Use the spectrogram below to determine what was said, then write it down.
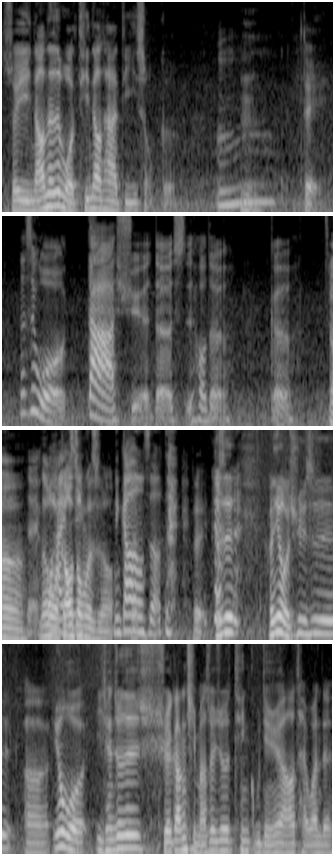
所以然后那是我听到他的第一首歌，嗯。嗯对，那是我大学的时候的歌。嗯对，那我高中的时候，你高中的时候，对，对，对可是很有趣是呃，因为我以前就是学钢琴嘛，所以就是听古典乐，然后台湾的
